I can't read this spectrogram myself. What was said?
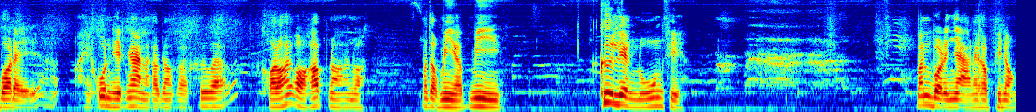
บ่ได้ให้คุณเฮ็ดงานแล้วครับน้องก็คือว่าขอร้องให้ออกครับนาะอันว่ามันต้องมีครับมีคือเลี้ยงหนูจังซี่มันบ่ได้ยากนะครับพี่น้อง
